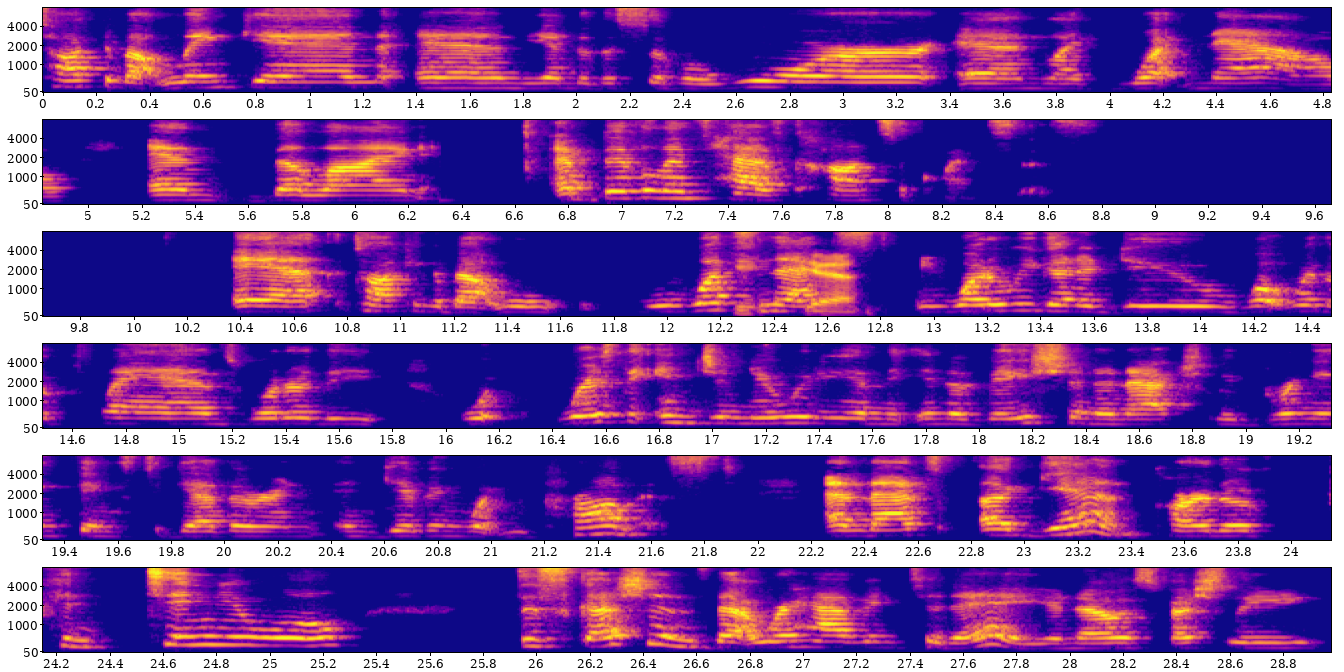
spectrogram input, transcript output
talked about Lincoln and the end of the Civil War and like what now, and the line, ambivalence has consequences. And talking about, well, what's next? Yeah. What are we going to do? What were the plans? What are the where's the ingenuity and the innovation in actually bringing things together and, and giving what you promised and that's again part of continual discussions that we're having today you know especially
